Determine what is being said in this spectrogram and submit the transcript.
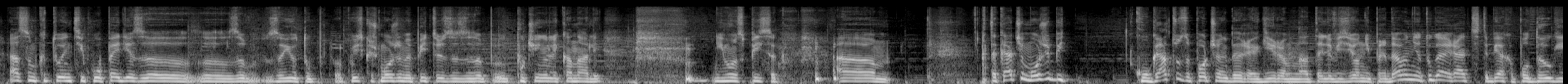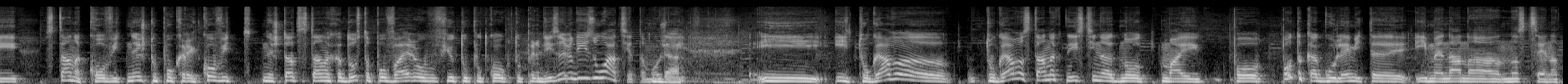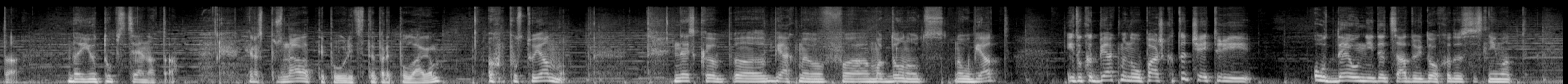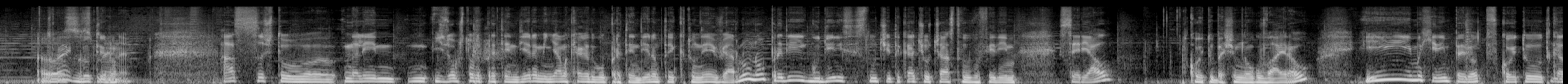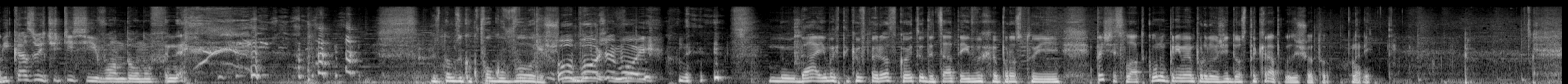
аз съм като енциклопедия за, за, за, за YouTube. Ако искаш, може да ме питаш за, за починали канали. Имам списък. А, така че, може би, когато започнах да реагирам на телевизионни предавания, тогава и реакциите бяха по-дълги, стана COVID, нещо покрай COVID, нещата станаха доста по-вайрал в YouTube, отколкото преди, заради изолацията, може Да. би. И, и тогава, тогава станах наистина едно от май по, по-така големите имена на, на сцената, на YouTube сцената. Разпознават те по улицата, предполагам. Постоянно. Днеска а, бяхме в а, Макдоналдс на обяд и докато бяхме на опашката, четири отделни деца дойдоха да се снимат а, Това е с готино. мене. Аз също, нали, изобщо не претендирам и няма как да го претендирам, тъй като не е вярно, но преди години се случи така, че участвах в един сериал, който беше много вайрал и имах един период, в който така... Не ми казвай, че ти си Иво Андонов. Не. Не знам за какво говориш. О, боже мой! Но да, имах такъв период, в който децата идваха просто и беше сладко, но при мен продължи доста кратко, защото, нали...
